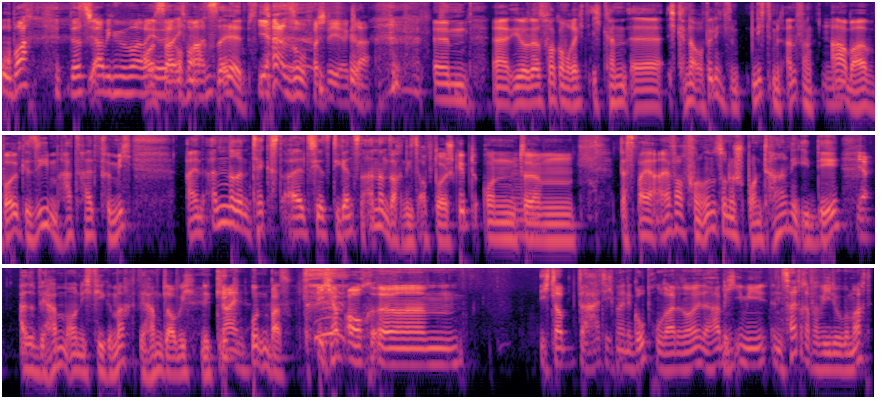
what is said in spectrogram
Obacht, das schreibe ich mir mal Außer ich mach's an. selbst. Ja, so, verstehe, klar. Ähm, äh, du hast vollkommen recht. Ich kann, äh, ich kann da auch wirklich nichts, mit anfangen. Aber Wolke 7 hat halt für mich einen anderen Text als jetzt die ganzen anderen Sachen, die es auf Deutsch gibt. Und ähm, das war ja einfach von uns so eine spontane Idee. Ja. Also wir haben auch nicht viel gemacht. Wir haben, glaube ich, eine Kick Nein. und einen Bass. Ich habe auch, ähm, ich glaube, da hatte ich meine GoPro gerade neu, da habe ich irgendwie ein Zeitraffer-Video gemacht.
